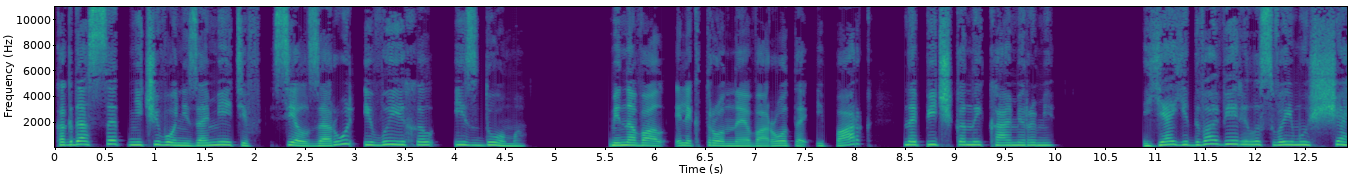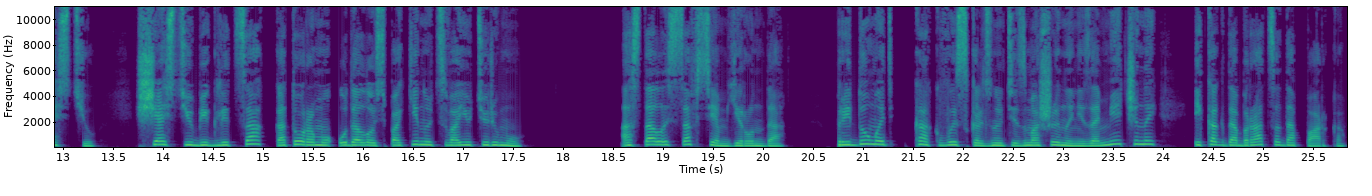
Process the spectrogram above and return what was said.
когда Сет, ничего не заметив, сел за руль и выехал из дома. Миновал электронные ворота и парк, напичканный камерами. Я едва верила своему счастью, счастью беглеца, которому удалось покинуть свою тюрьму. Осталась совсем ерунда. Придумать, как выскользнуть из машины незамеченной и как добраться до парка.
